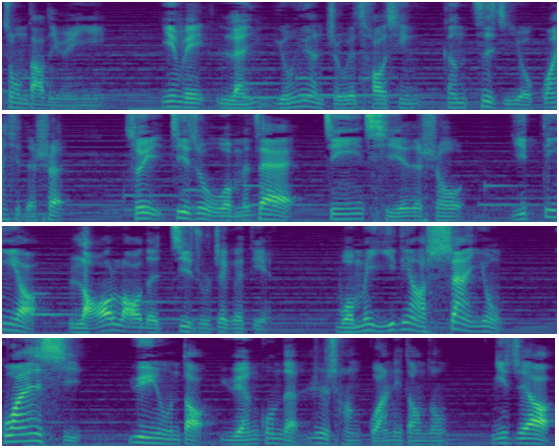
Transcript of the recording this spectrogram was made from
重大的原因，因为人永远只会操心跟自己有关系的事儿，所以记住我们在经营企业的时候，一定要牢牢的记住这个点，我们一定要善用关系运用到员工的日常管理当中。你只要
